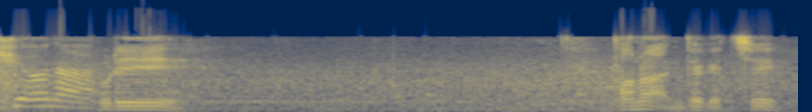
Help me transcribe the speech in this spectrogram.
기현아. 우리 더는 안 되겠지?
